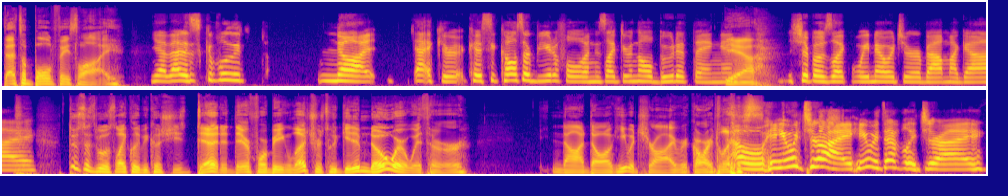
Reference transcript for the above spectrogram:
that's a bold faced lie. Yeah, that is completely not accurate because he calls her beautiful and is like doing the whole Buddha thing. And Yeah, Shippo's like, we know what you're about, my guy. this is most likely because she's dead, and therefore being lecherous would get him nowhere with her. Nah, dog, he would try regardless. oh, he would try. He would definitely try.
